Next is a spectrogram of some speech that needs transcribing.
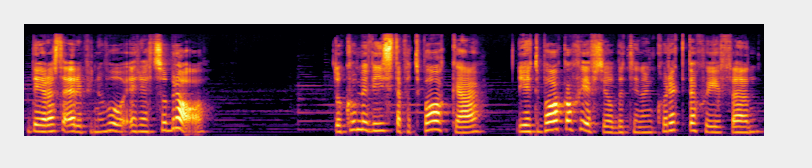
deras RP-nivå är rätt så bra, då kommer vi steppa tillbaka, ge tillbaka chefsjobbet till den korrekta chefen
